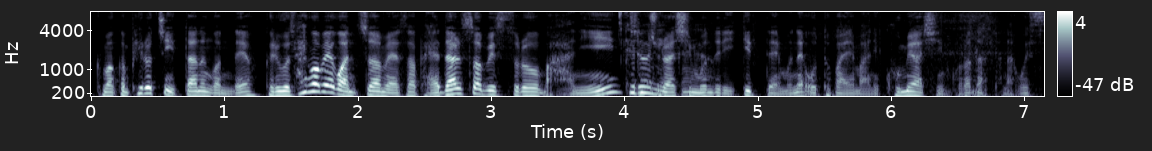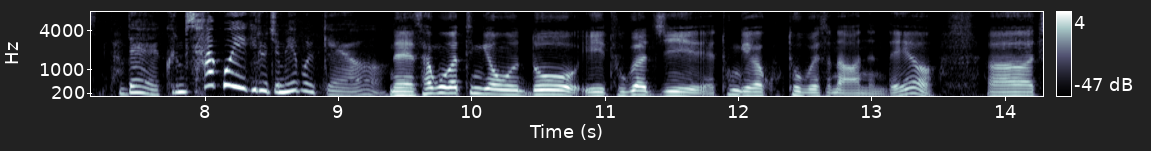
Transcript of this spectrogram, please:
그만큼 피로증이 있다는 건데요. 그리고 생업의 관점에서 배달 서비스로 많이 진출하신 분들이 있기 때문에 오토바이 많이 구매하신 거로 나타나고 있습니다. 네, 그럼 사고 얘기를 좀 해볼게요. 네, 사고 같은 경우도 이 두 가지 통계가 국토부에서 나왔는데요. 어,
